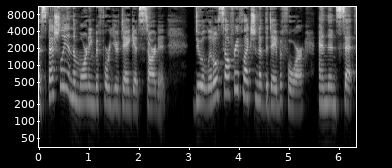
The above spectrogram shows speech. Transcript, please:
especially in the morning before your day gets started do a little self reflection of the day before and then set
